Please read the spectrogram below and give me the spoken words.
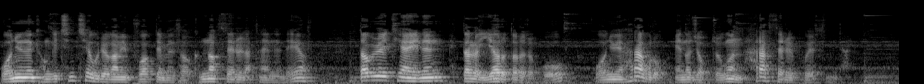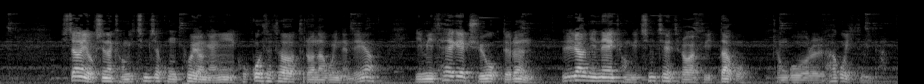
원유는 경기 침체 우려감이 부각되면서 급락세를 나타냈는데요. WTI는 100달러 이하로 떨어졌고 원유의 하락으로 에너지 업종은 하락세를 보였습니다. 시장은 역시나 경기 침체 공포 영향이 곳곳에서 드러나고 있는데요. 이미 세계 주요국들은 1년 이내 경기 침체에 들어갈 수 있다고 경고를 하고 있습니다.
